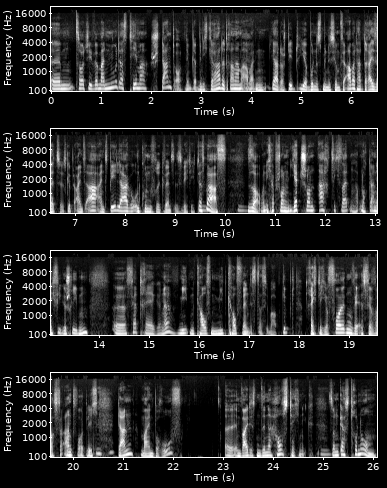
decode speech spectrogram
Ähm, zum Beispiel, wenn man nur das Thema Standort nimmt, da bin ich gerade dran am Arbeiten. Ja, da steht hier, Bundesministerium für Arbeit hat drei Sätze. Es gibt 1a, 1b-Lage und Kundenfrequenz ist wichtig. Das war's. So, und ich habe schon jetzt schon 80 Seiten und habe noch gar nicht viel geschrieben. Äh, Verträge, ne? Mieten, kaufen, Mietkauf, wenn es das überhaupt gibt. Rechtliche Folgen, wer ist für was verantwortlich. Dann mein Beruf, äh, im weitesten Sinne Haustechnik. So ein Gastronom,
